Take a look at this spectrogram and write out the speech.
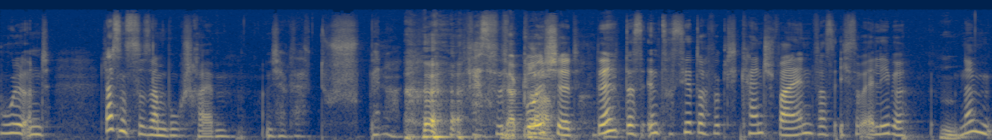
cool und lass uns zusammen ein Buch schreiben. Und ich habe gesagt, du Spinner, was für Bullshit. Ne? Das interessiert doch wirklich kein Schwein, was ich so erlebe. Hm. Ne?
